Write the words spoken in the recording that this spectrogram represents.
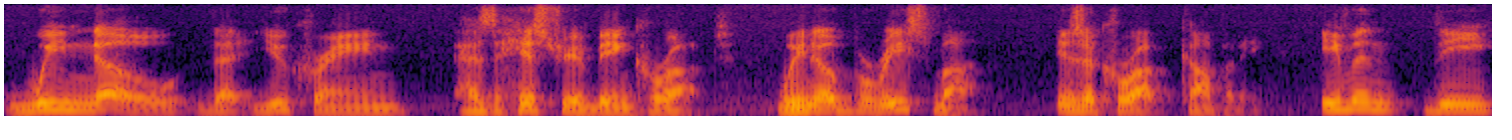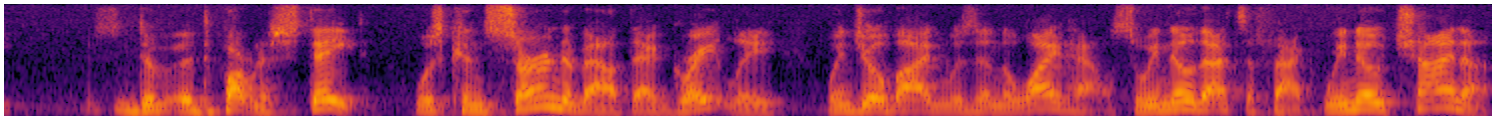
We know that Ukraine has a history of being corrupt. We know Burisma is a corrupt company. Even the De- Department of State was concerned about that greatly when Joe Biden was in the White House. So we know that's a fact. We know China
